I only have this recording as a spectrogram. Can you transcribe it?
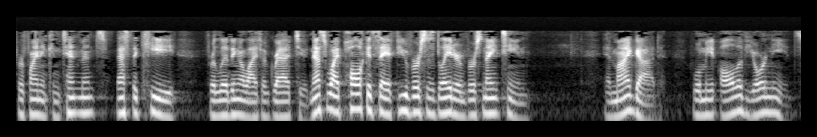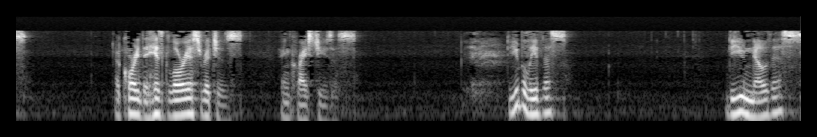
for finding contentment. That's the key for living a life of gratitude. And that's why Paul could say a few verses later in verse 19, And my God will meet all of your needs according to his glorious riches in Christ Jesus. Do you believe this? Do you know this?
